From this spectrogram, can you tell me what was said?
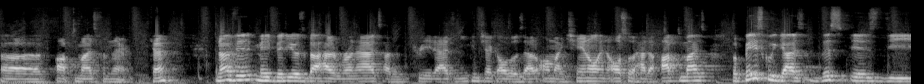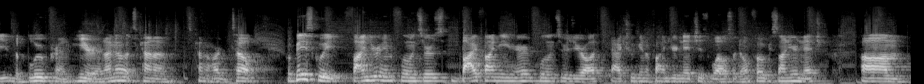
uh, optimize from there, okay? And I've made videos about how to run ads, how to create ads, and you can check all those out on my channel and also how to optimize. But basically, guys, this is the, the blueprint here. And I know it's kind of it's kind of hard to tell, but basically find your influencers. By finding your influencers, you're actually gonna find your niche as well, so don't focus on your niche. Um,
